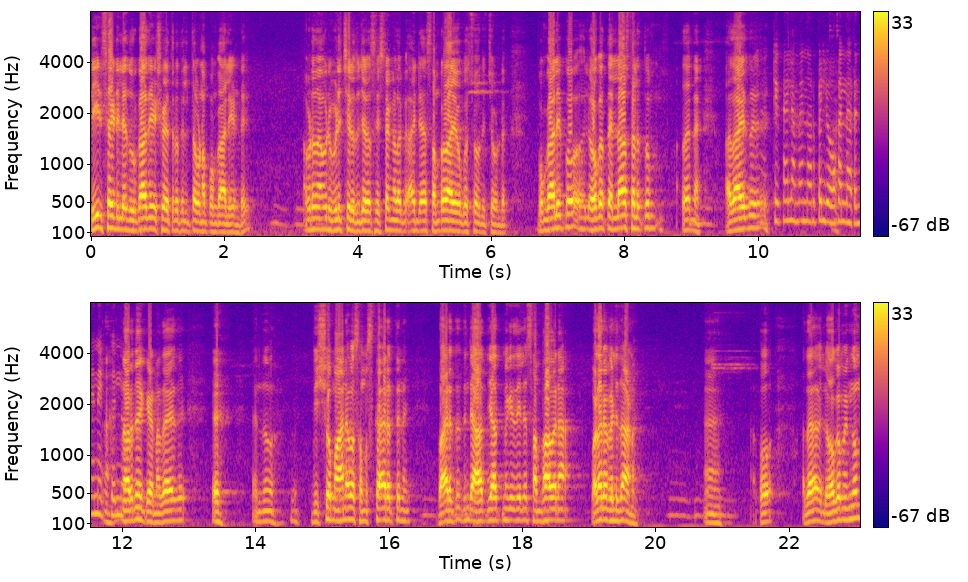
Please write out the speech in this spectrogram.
ഡീൻ സൈഡിലെ ദുർഗാദേവി ക്ഷേത്രത്തിൽ തവണ പൊങ്കാലയുണ്ട്. അവിടെ നിന്ന് അവർ വിളിച്ചിരുന്നു. ചില സിസ്റ്റങ്ങളൊക്കെ അതിന്റെ സമ്പ്രദായമൊക്കെ ചോദിച്ചുകൊണ്ട് പൊങ്കാല ഇപ്പോൾ ലോകത്തെ എല്ലാ സ്ഥലത്തും അതന്നെ. അതായത് ലോകം നിറഞ്ഞു നിൽക്കുകയാണ് അതായത് എന്ന് വിശ്വമാനവ സംസ്കാരത്തിന് ഭാരതത്തിന്റെ ആധ്യാത്മികതയിലെ സംഭാവന വളരെ വലുതാണ്. അപ്പോൾ അത് ലോകമെങ്ങും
